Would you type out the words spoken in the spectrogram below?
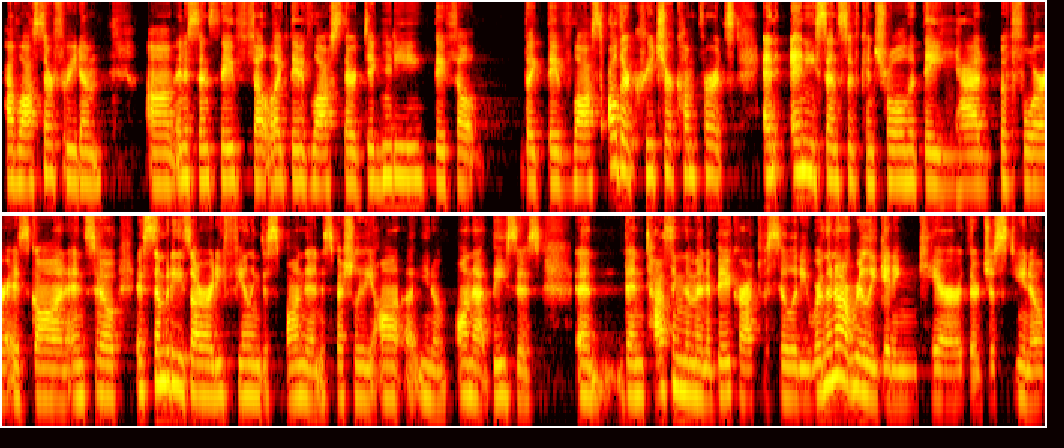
have lost their freedom. Um, in a sense, they've felt like they've lost their dignity. They felt like they've lost all their creature comforts and any sense of control that they had before is gone and so if somebody's already feeling despondent especially on uh, you know on that basis and then tossing them in a baker act facility where they're not really getting care they're just you know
